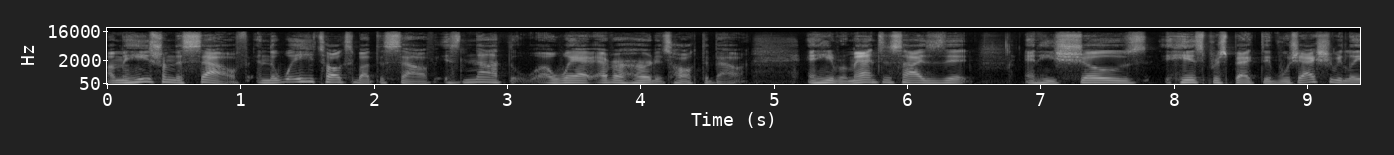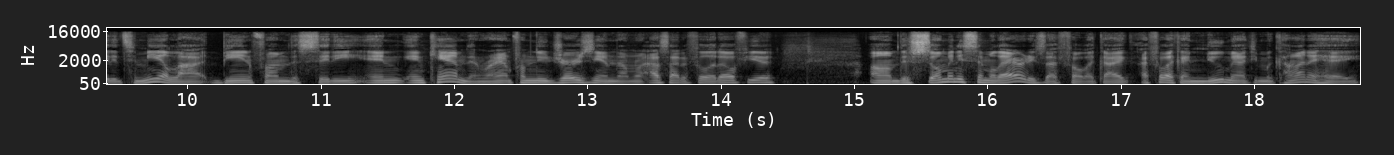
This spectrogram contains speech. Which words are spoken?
I mean, he's from the South, and the way he talks about the South is not a way I've ever heard it talked about. And he romanticizes it, and he shows his perspective, which actually related to me a lot, being from the city in, in Camden, right? I'm from New Jersey, I'm outside of Philadelphia. Um, there's so many similarities. I felt like I, I felt like I knew Matthew McConaughey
